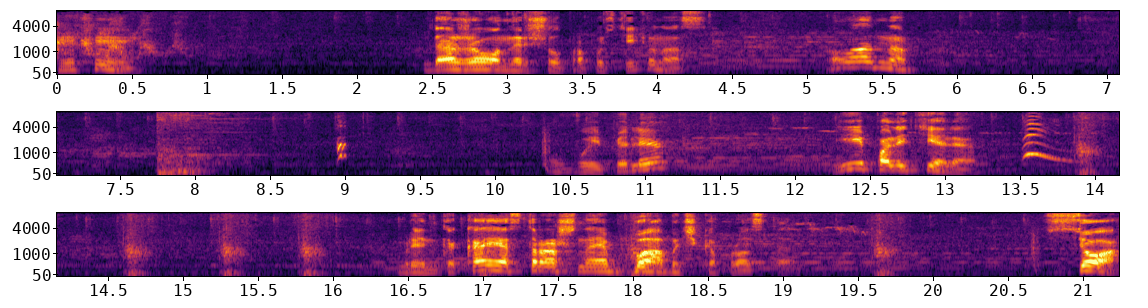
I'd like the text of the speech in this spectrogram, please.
Угу. Даже он решил пропустить у нас. Ну ладно. Выпили. И полетели. Блин, какая страшная бабочка просто. Все.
